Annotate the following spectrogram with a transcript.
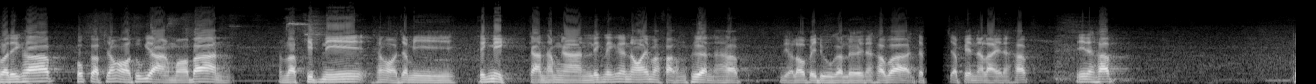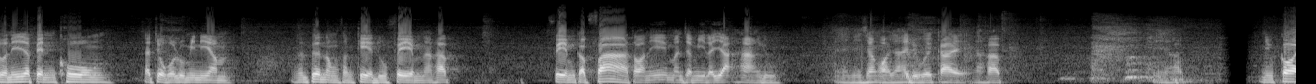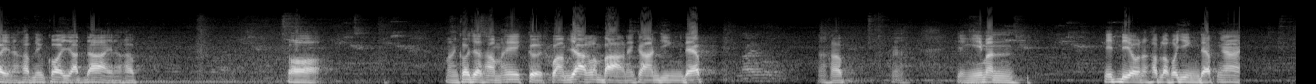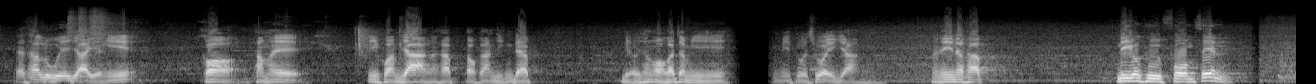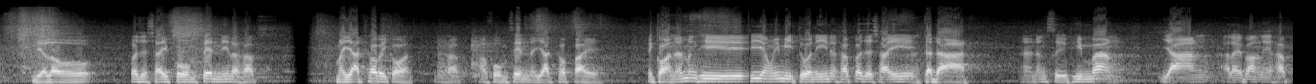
สวัสดีครับ พบกับช่างอ๋อทุกอย่างหมอบ้านสำหรับคลิปนี้ช่างอ๋อจะมีเทคนิคการทำงานเล็กๆน้อยๆมาฝากเพื่อนๆนะครับ เดี๋ยวเราไปดูกันเลยนะครับว่าจะจะเป็นอะไรนะครับ นี่นะครับ ตัวนี้จะเป็นโครงกระจกอลูมิเนียม เพื่อนๆลองสังเกตดูเฟรมนะครับ เฟรมกับฝ้าตอนนี้มันจะมีระยะห่างอยู่นี่ช่างอ๋อจะให้ดูใกล้ๆนะครับนี่ครับ นิ้วก้อยนะครับ นิ้วก้อยยัดได้นะครับ ก็ มันก็จะทำให้เกิดความยากลำบากในการยิงแดบนะครับ อย่างนี้มันนิดเดียวนะครับ เราก็ยิงแดบง่าย แต่ถ้ารูใหญ่ๆอย่างนี้ ก็ทำให้มีความยากนะครับ ต่อการยิงแดบเดี๋ยวช่างออกก็จะมีมีตัวช่วยอีกอย่าง อันนี้นะครับ นี่ก็คือโฟมเส้น เดี๋ยวเราก็จะใช้โฟมเส้นนี่แหละครับ มายัดเข้าไปก่อนนะครับ เอาโฟมเส้นนะยัดเข้าไป แต่ก่อนนั้นบางทีที่ยังไม่มีตัวนี้นะครับ ก็จะใช้กระดาษหนังสือพิมพ์บ้าง ยางอะไรบ้างเนี่ยครับ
